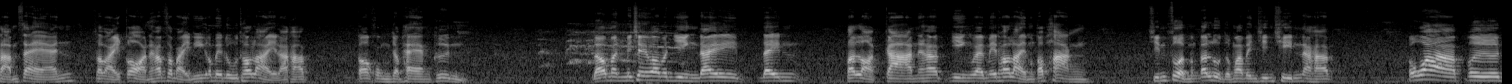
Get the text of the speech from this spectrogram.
สามแสนสมัยก่อนนะครับ สมัยนี้ก็ไม่รู้เท่าไหร่แล้วครับ ก็คงจะแพงขึ้น แล้วมันไม่ใช่ว่ามันยิงได้ได้ตลอดการนะครับ ยิงไปไม่เท่าไหร่มันก็พัง ชิ้นส่วนมันก็หลุดออกมาเป็นชิ้นๆนะครับ เพราะว่าปืน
